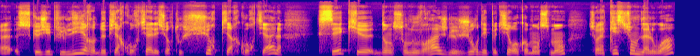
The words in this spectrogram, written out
Euh, ce que j'ai pu lire de Pierre Courtial et surtout sur Pierre Courtial, c'est que dans son ouvrage Le jour des petits recommencements, sur la question de la loi,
